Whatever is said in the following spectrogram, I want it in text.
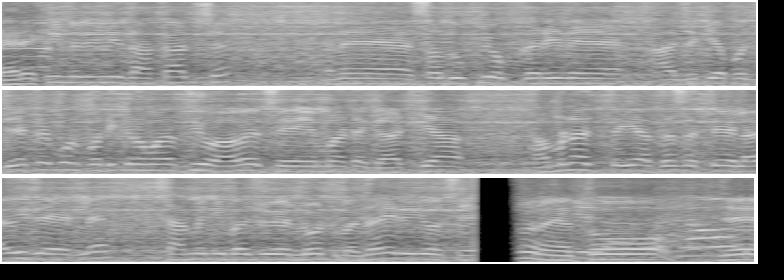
ડાયરેક્ટિનરીની તાકાત છે અને સદુપયોગ કરીને આ જગ્યા પર જે કંઈ પણ પરિક્રમાર્થીઓ આવે છે, એ માટે ગાંઠિયા હમણાં જ તૈયાર થશે, તેલ આવી જાય એટલે સામેની બાજુએ લોટ બંધાઈ રહ્યો છે ને, તો જે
